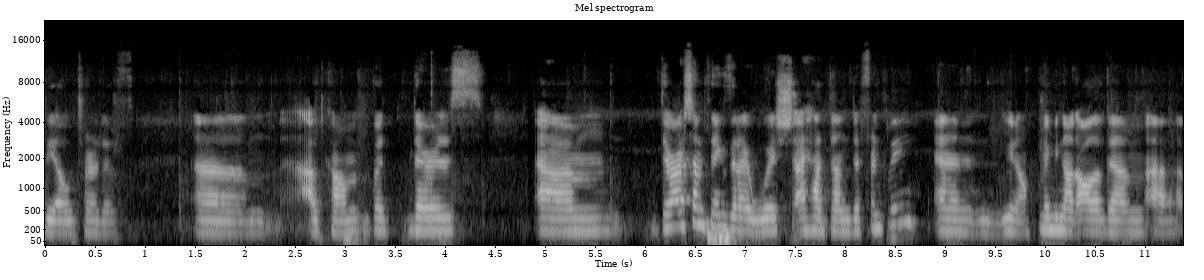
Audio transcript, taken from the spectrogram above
the alternative um, outcome but there is um, there are some things that I wish I had done differently and you know maybe not all of them uh,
